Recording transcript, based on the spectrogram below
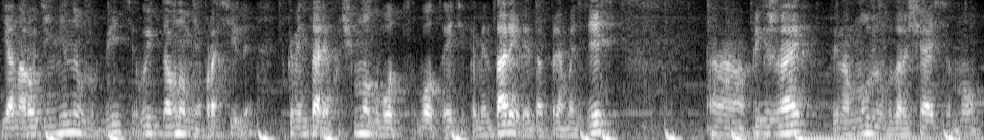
я на Родине не нужен, видите? Вы давно меня просили в комментариях, очень много, вот, вот эти комментарии, ребят, прямо здесь. А, приезжай, ты нам нужен, возвращайся. Но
